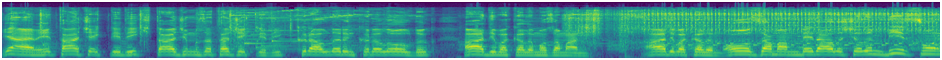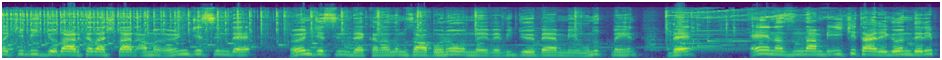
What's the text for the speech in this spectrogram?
Yani taç ekledik, tacımıza taç ekledik. Kralların kralı olduk. Hadi bakalım o zaman. Hadi bakalım o zaman vedalaşalım bir sonraki videoda arkadaşlar ama öncesinde öncesinde kanalımıza abone olmayı ve videoyu beğenmeyi unutmayın ve en azından bir iki tane gönderip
